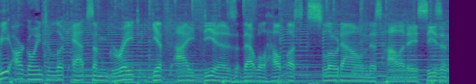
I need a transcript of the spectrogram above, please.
we are going to look at some great gift ideas that will help us slow down this holiday season.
